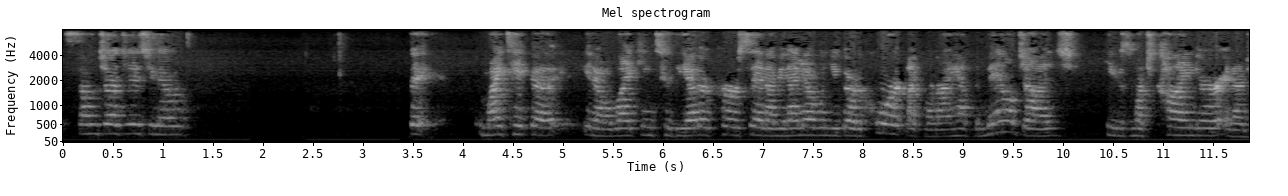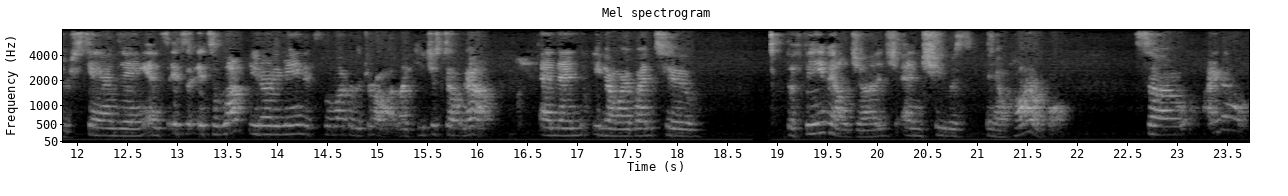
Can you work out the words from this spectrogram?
Some judges, you know, they might take a, you know, liking to the other person. I mean, I know when you go to court, like when I had the male judge, he was much kinder and understanding. And it's, it's, it's a luck, you know what I mean? It's the luck of the draw. Like you just don't know. And then, you know, I went to the female judge and she was, you know, horrible. So I don't,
